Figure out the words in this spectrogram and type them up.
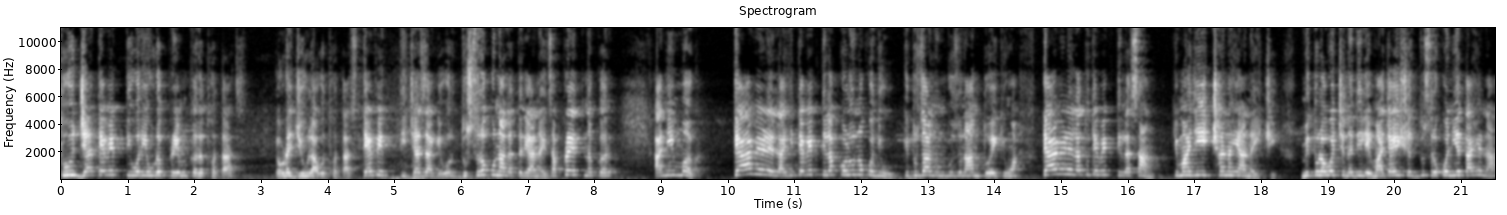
तू ज्या त्या व्यक्तीवर एवढं प्रेम करत होतास एवढा जीव लावत होतास त्या व्यक्तीच्या जागेवर दुसरं कुणाला तरी आणायचा प्रयत्न कर. आणि मग त्या वेळेलाही त्या व्यक्तीला कळू नको देऊ की तू जाणून बुजून आणतोय किंवा त्या वेळेला तू त्या व्यक्तीला सांग की माझी इच्छा नाही आणायची. मी तुला वचनं दिले माझ्या आयुष्यात दुसरं कोण येत आहे ना?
